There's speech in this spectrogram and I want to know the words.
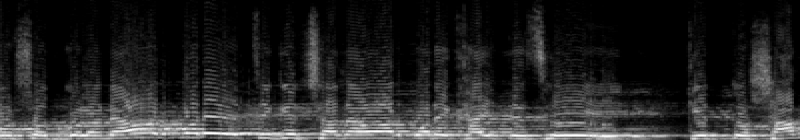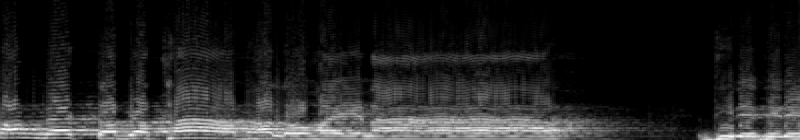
ঔষধগুলো নেওয়ার পরে, চিকিৎসা নেওয়ার পরে খাইতেছে, কিন্তু সামান্য একটা ব্যথা ভালো হয় না। ধীরে ধীরে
